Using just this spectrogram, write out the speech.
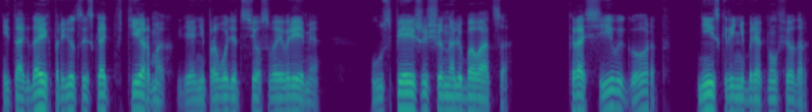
и тогда их придется искать в термах, где они проводят все свое время. Успеешь еще налюбоваться. Красивый город, неискренне брякнул Федор.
